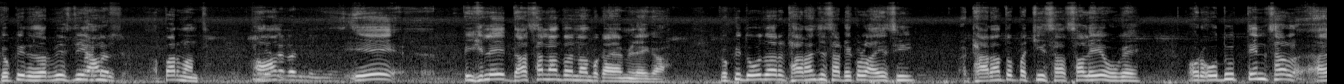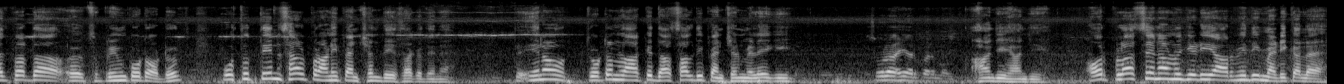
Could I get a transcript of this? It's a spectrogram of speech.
ਕਿਉਂਕਿ ਰਿਜ਼ਰਵਿਸ ਦੀ ਆਮ ਪਰ ਮੰਥ ਇਹ ਪਿਛਲੇ 10 ਸਾਲਾਂ ਤੋਂ ਇਹਨਾਂ ਬਕਾਇਆ ਮਿਲੇਗਾ। ਕਿਉਂਕਿ 2018 ਚ ਸਾਡੇ ਕੋਲ ਆਏ ਸੀ। 18 ਤੋਂ 25 7 ਸਾਲ ਇਹ ਹੋ ਗਏ। ਔਰ ਉਦੋਂ 3 ਸਾਲ ਐਜ਼ ਪਰ ਦਾ ਸੁਪਰੀਮ ਕੋਰਟ ਆਰਡਰ ਉਸ ਤੋਂ 3 ਸਾਲ ਪੁਰਾਣੀ ਪੈਨਸ਼ਨ ਦੇ ਸਕਦੇ ਨੇ। ਤੇ ਇਹਨਾਂ ਨੂੰ ਟੋਟਲ ਮਿਲਾ ਕੇ 10 ਸਾਲ ਦੀ ਪੈਨਸ਼ਨ ਮਿਲੇਗੀ। 16000 ਪਰ ਮੰਥ ਹਾਂਜੀ ਹਾਂਜੀ। ਔਰ ਪਲੱਸ ਇਹਨਾਂ ਨੂੰ ਜਿਹੜੀ ਆਰਮੀ ਦੀ ਮੈਡੀਕਲ ਹੈ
